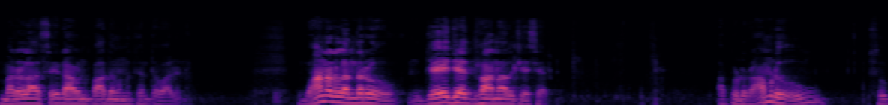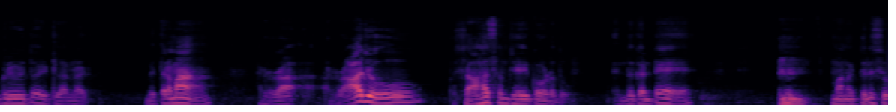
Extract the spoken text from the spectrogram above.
మరలా శ్రీరాముని పాదమును చెంత వారిను వానరులందరూ జయ జయధ్వానాలు చేశారు. అప్పుడు రాముడు సుగ్రీవుడితో ఇట్లా అన్నాడు మిత్రమా రా రాజు సాహసం చేయకూడదు. ఎందుకంటే మనకు తెలుసు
